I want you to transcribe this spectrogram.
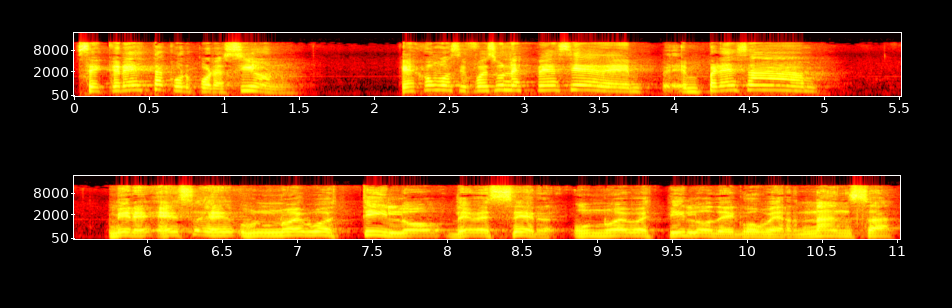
se crea esta corporación, que es como si fuese una especie de em, empresa. Mire, es un nuevo estilo, debe ser un nuevo estilo de gobernanza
